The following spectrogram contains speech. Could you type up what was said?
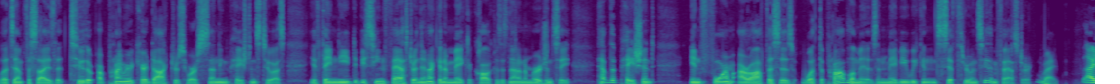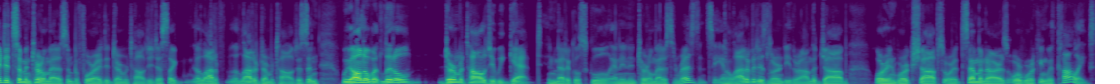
let's emphasize that to the, our primary care doctors who are sending patients to us, if they need to be seen faster, and they're not going to make a call because it's not an emergency, have the patient inform our offices what the problem is, and maybe we can sift through and see them faster. Right. I did some internal medicine before I did dermatology, just like a lot of a lot of dermatologists, and we all know what little dermatology we get in medical school and in internal medicine residency, and a lot of it is learned either on the job or in workshops or at seminars or working with colleagues.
